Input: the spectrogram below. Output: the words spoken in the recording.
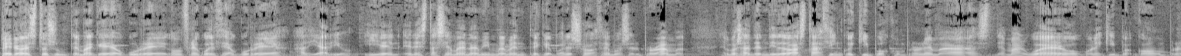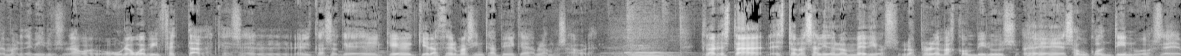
Pero esto es un tema que ocurre con frecuencia, ocurre a, diario. Y en, esta semana mismamente, que por eso hacemos el programa, hemos atendido hasta cinco equipos con problemas de malware o con, equipo, con problemas de virus una, o una web infectada, que es el, caso que, quiero hacer más hincapié que hablamos ahora. Claro, esta, esto no ha salido en los medios. Los problemas con virus eh, son continuos, eh,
